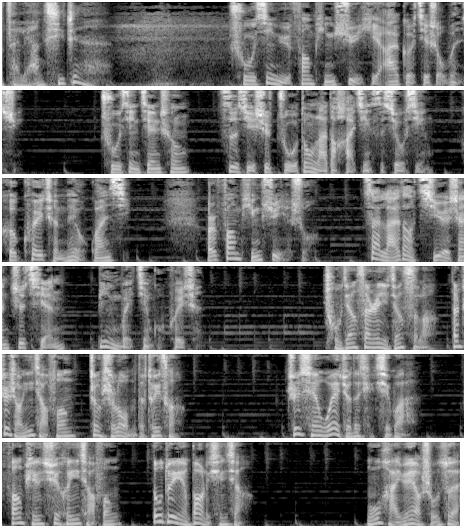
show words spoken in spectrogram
在梁溪镇。楚信与方平旭也挨个接受问询。楚信坚称自己是主动来到海静寺修行，和亏臣没有关系；而方平旭也说，在来到齐月山之前，并未见过亏臣。楚江三人已经死了，但至少殷晓峰证实了我们的推测。之前我也觉得挺奇怪，方平旭和殷晓峰都对应暴力倾向。母海渊要赎罪，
